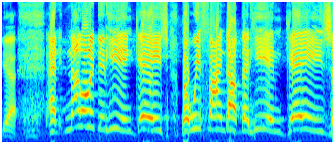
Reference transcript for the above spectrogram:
Yeah. And not only did he engage, but we find out that he engaged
